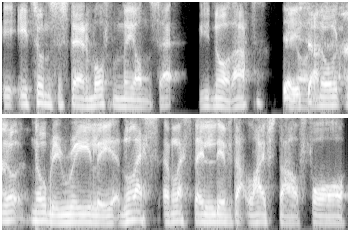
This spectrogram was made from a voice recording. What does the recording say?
it's unsustainable from the onset. You know that. Yeah, you know, no, no, nobody really, unless unless they live that lifestyle for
